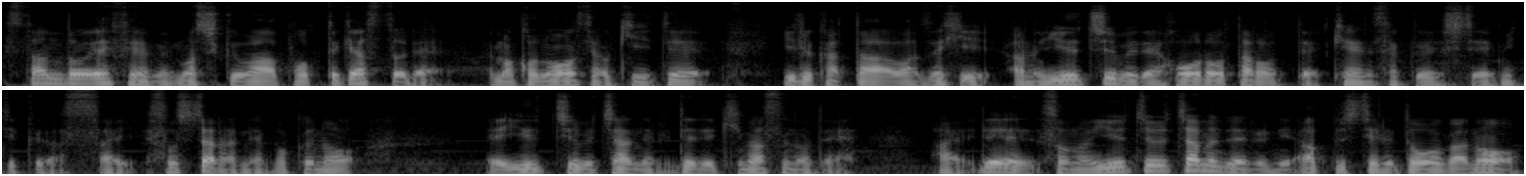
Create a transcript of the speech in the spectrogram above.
スタンド FM もしくはポッドキャストで、まあ、この音声を聞いている方はぜひ YouTube で「放浪太郎」って検索してみてください。そしたらね僕の YouTube チャンネル出てきますので、はい、でその YouTube チャンネルにアップしている動画の、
